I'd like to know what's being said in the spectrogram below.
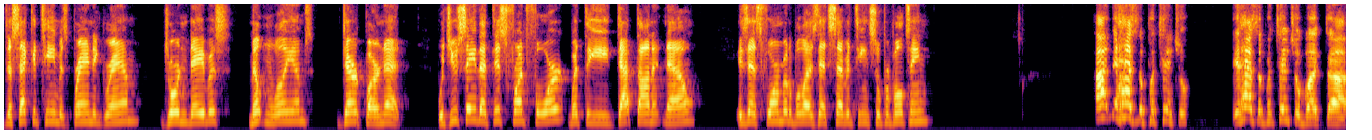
The second team is Brandon Graham, Jordan Davis, Milton Williams, Derek Barnett. Would you say that this front four, with the depth on it now, is as formidable as that 17 Super Bowl team? Uh, it has the potential. It has the potential, but uh,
